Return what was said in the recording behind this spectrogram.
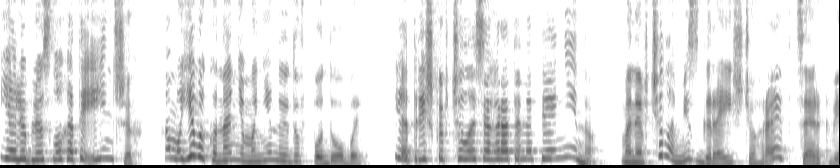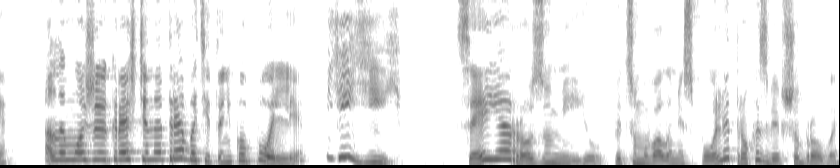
Я люблю слухати інших, а моє виконання мені не до вподоби. Я трішки вчилася грати на піаніно. Мене вчила міс Грей, що грає в церкві. Але, може, краще не треба, тітонько Поллі. Їй-їй. Це я розумію, підсумувала міс Полі, трохи звівши брови.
